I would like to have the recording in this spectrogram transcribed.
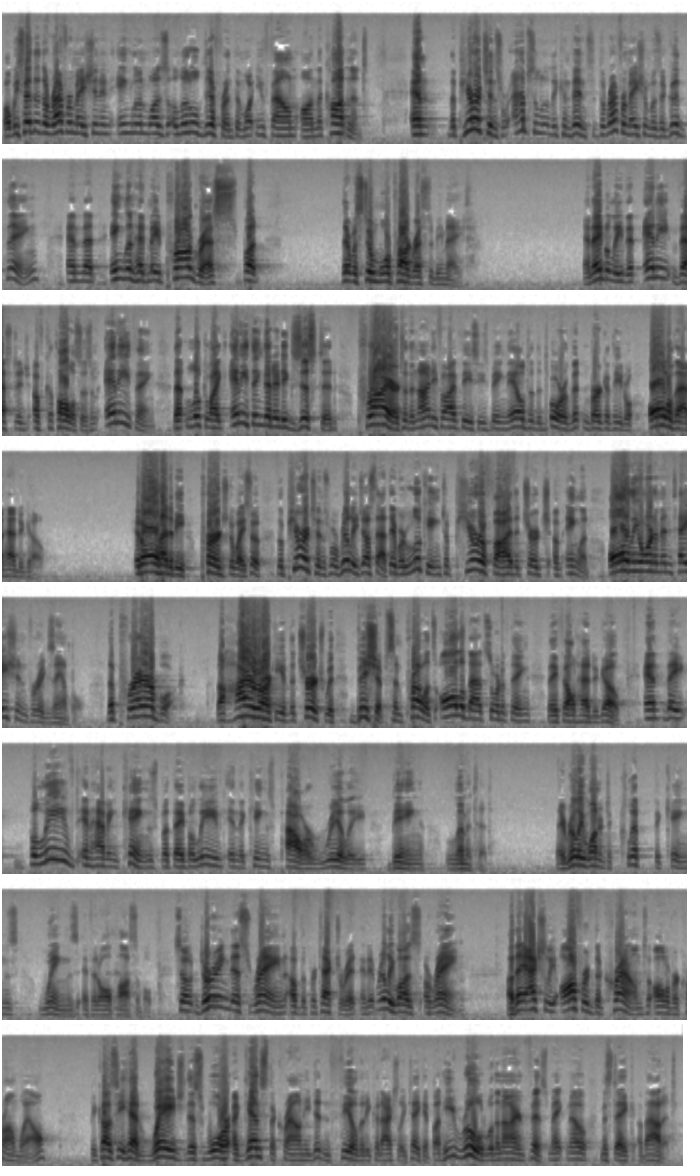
But we said that the Reformation in England was a little different than what you found on the continent. And the Puritans were absolutely convinced that the Reformation was a good thing and that England had made progress, but there was still more progress to be made. And they believed that any vestige of Catholicism, anything that looked like anything that had existed prior to the 95 Theses being nailed to the door of Wittenberg Cathedral, all of that had to go. It all had to be purged away. So the Puritans were really just that. They were looking to purify the Church of England. All the ornamentation, for example, the prayer book, the hierarchy of the church with bishops and prelates, all of that sort of thing they felt had to go. And they believed in having kings, but they believed in the king's power really being limited. They really wanted to clip the king's wings, if at all possible. So during this reign of the protectorate, and it really was a reign, uh, they actually offered the crown to Oliver Cromwell. Because he had waged this war against the crown, he didn't feel that he could actually take it. But he ruled with an iron fist. Make no mistake about it.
